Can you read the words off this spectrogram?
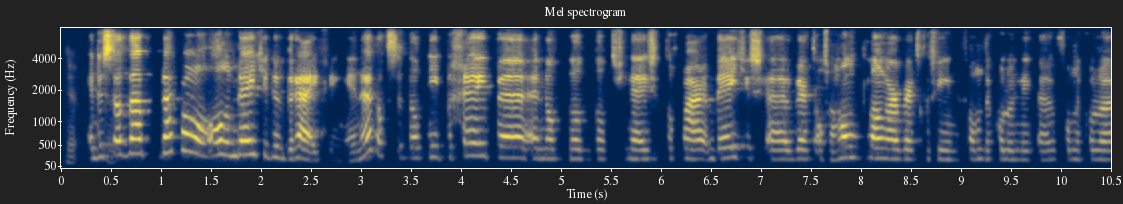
Ja. En dus dat, daar, daar kwam al een beetje de bedreiging in. Hè? Dat ze dat niet begrepen en dat, dat, dat Chinezen toch maar een beetje uh, werd als handlanger werd gezien van de kolonie. Uh, van de kolo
